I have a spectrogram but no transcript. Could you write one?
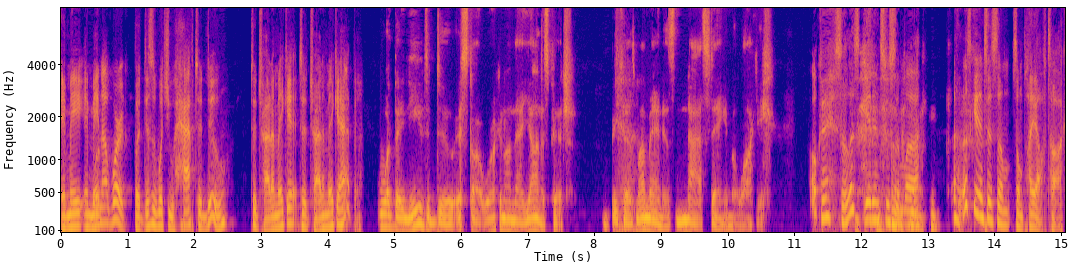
it may it may not work, but this is what you have to do to try to make it to try to make it happen. What they need to do is start working on that Giannis pitch because my man is not staying in Milwaukee. Okay, so let's get into some uh, let's get into some some playoff talk.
